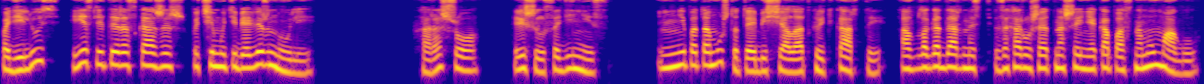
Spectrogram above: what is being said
Поделюсь, если ты расскажешь, почему тебя вернули. Хорошо, решился Денис. Не потому, что ты обещала открыть карты, а в благодарность за хорошее отношение к опасному магу.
